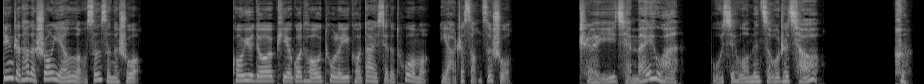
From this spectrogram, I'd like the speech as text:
盯着他的双眼，冷森森地说。孔玉德撇过头，吐了一口带血的唾沫，哑着嗓子说：“这一切没完，不信我们走着瞧。”哼！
